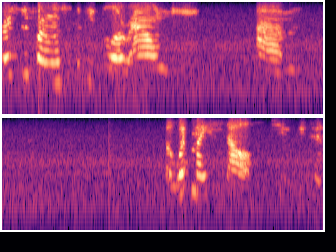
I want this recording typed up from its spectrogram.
first and foremost with the people around me, um, but with myself too, because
